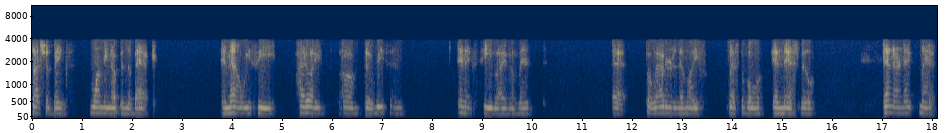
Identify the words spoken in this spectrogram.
Sasha Banks, warming up in the back. And now we see highlights of the recent NXT live event at the Louder Than Life Festival in Nashville. And our next match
